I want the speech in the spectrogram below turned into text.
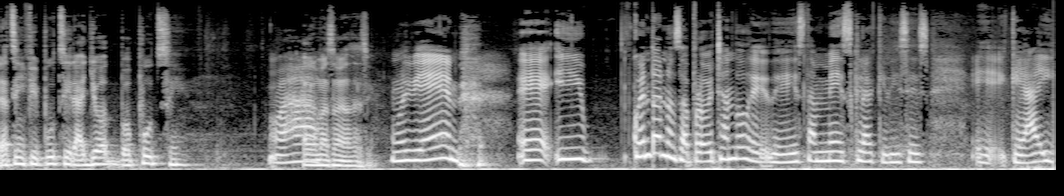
Ratzinfi Putzi, Rayot, Boputzi. Wow. Algo más o menos así. Muy bien. eh, y cuéntanos, aprovechando de, esta mezcla que dices eh, que hay,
